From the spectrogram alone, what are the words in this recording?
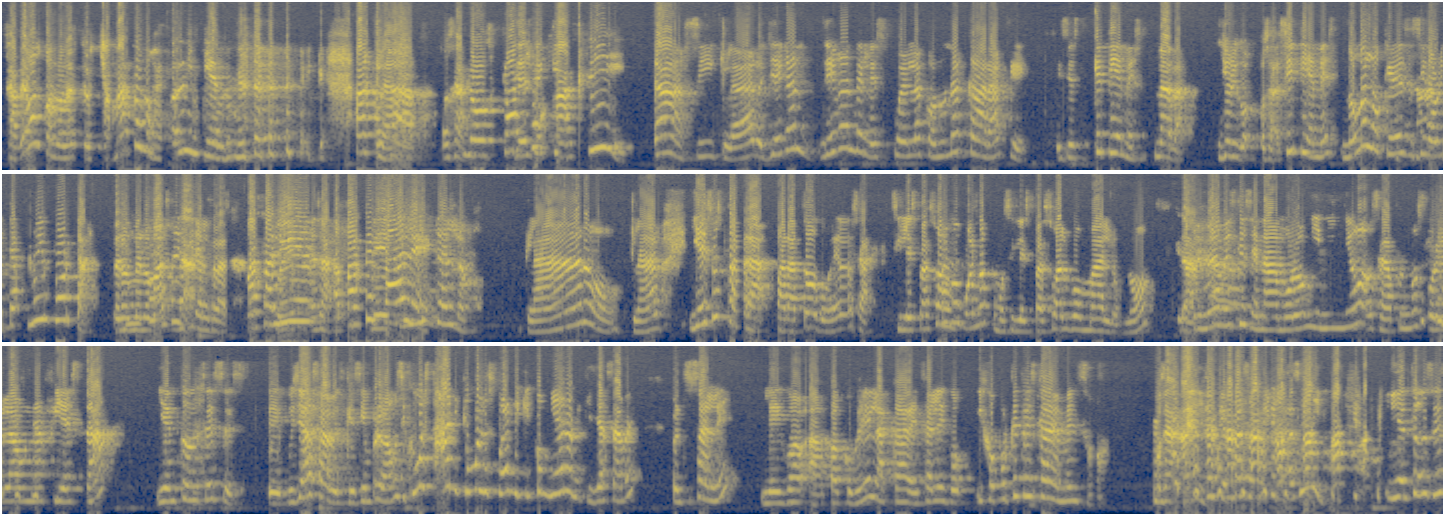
sabemos cuando nuestros chamacos nos están mintiendo. ah, claro. O sea, los cacho así. Ah, sí, claro. Llegan, llegan de la escuela con una cara que dices, ¿qué tienes? Nada. Yo digo, o sea, sí tienes, no me lo quieres decir ahorita, no importa, pero me lo vas a decir al rato. Va a salir, o sea, aparte sale. Claro, claro. Y eso es para, para todo, ¿eh? O sea, si les pasó algo bueno como si les pasó algo malo, ¿no? La primera vez que se enamoró mi niño, o sea, fuimos por él a una fiesta y entonces, este, pues ya sabes que siempre vamos, ¿y cómo están? ¿Y cómo les fue? ¿Y qué comieron? Y que ya sabes. Pero entonces sale, le digo a, Paco, vele la cara, y sale, le digo, hijo, ¿por qué traes cara de menso? O sea, ¿qué pasa? Y entonces,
